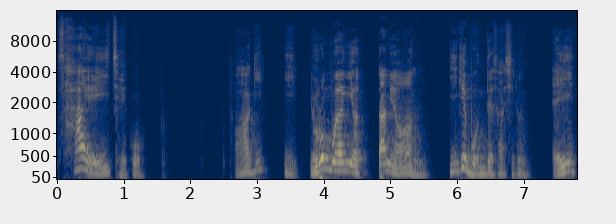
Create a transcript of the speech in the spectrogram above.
4a 제곱 더하기 2 요런 모양이었다면 이게 뭔데 사실은? a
